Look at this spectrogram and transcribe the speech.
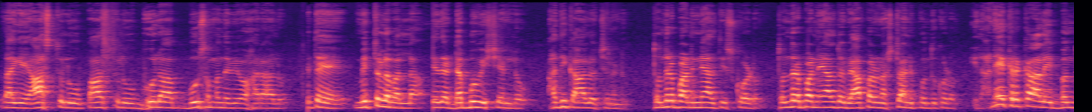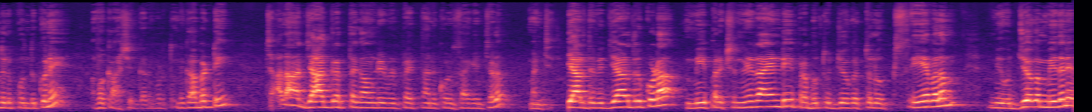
అలాగే ఆస్తులు పాస్తులు భూల భూ సంబంధ వ్యవహారాలు అయితే మిత్రుల వల్ల లేదా డబ్బు విషయంలో అధిక ఆలోచనలు తొందరపాటు నిర్ణయాలు తీసుకోవడం తొందరపాటు నిర్ణయాలతో వ్యాపార నష్టాన్ని పొందుకోవడం ఇలా అనేక రకాల ఇబ్బందులు పొందుకునే అవకాశం కనబడుతుంది. కాబట్టి చాలా జాగ్రత్తగా ఉండేటువంటి ప్రయత్నాన్ని కొనసాగించడం మంచిది. విద్యార్థులు విద్యార్థులు కూడా మీ పరీక్షలు మీరు రాయండి. ప్రభుత్వ ఉద్యోగస్తులు కేవలం మీ ఉద్యోగం మీదనే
